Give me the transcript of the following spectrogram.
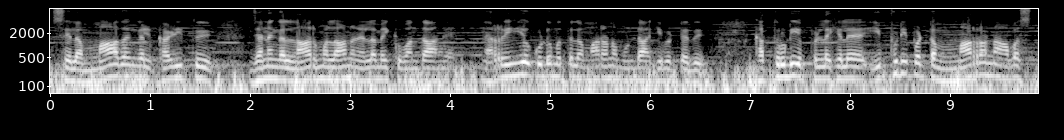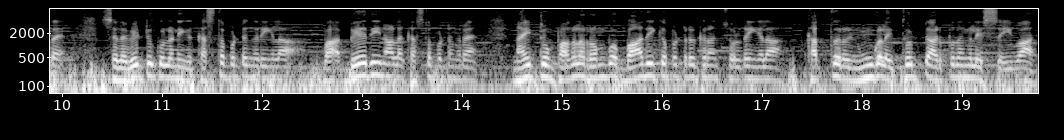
சில மாதங்கள் கழித்து ஜனங்கள் நார்மலான நிலைமைக்கு வந்தாங்க. நிறைய குடும்பத்தில் மரணம் உண்டாகிவிட்டது. கத்தருடைய பிள்ளைகளை இப்படிப்பட்ட மரண அவஸ்தை சில வீட்டுக்குள்ளே நீங்கள் கஷ்டப்பட்டுங்கிறீங்களா? பா பேதினால் கஷ்டப்பட்டுங்கிறேன். நைட்டும் பகலும் ரொம்ப பாதிக்கப்பட்டிருக்கிறேன்னு சொல்கிறீங்களா கத்தர் உங்களை தொட்டு அற்புதங்களை செய்வார்.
